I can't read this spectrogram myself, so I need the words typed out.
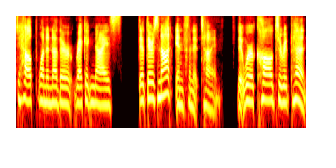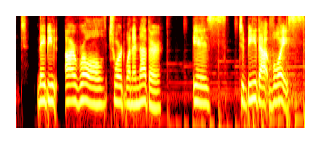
to help one another recognize that there's not infinite time, that we're called to repent. Maybe our role toward one another is to be that voice.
